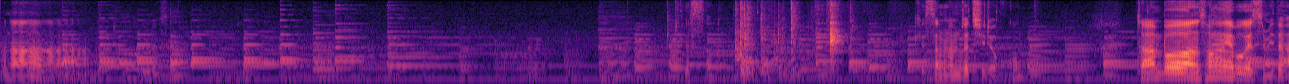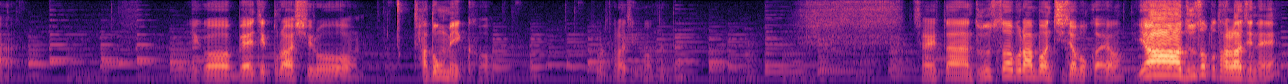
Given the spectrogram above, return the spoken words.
하나, 둘, 셋. 됐어. 개쌍 남자 지렸고. 자, 한번 성형해 보겠습니다. 이거 매직 브러쉬로 자동 메이크업. 별로 달라진 거 없는데. 자, 일단 눈썹을 한번 지져 볼까요? 야, 눈썹도 달라지네.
